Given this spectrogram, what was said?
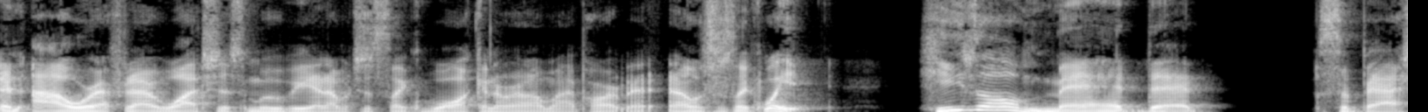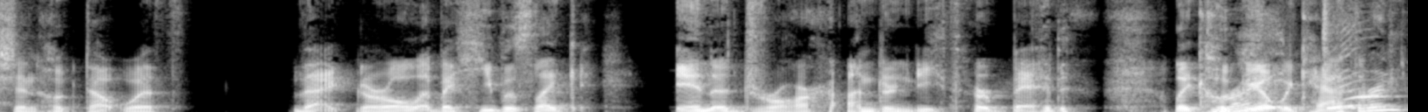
an hour after I watched this movie, and I was just like walking around my apartment, and I was just like, wait, he's all mad that Sebastian hooked up with that girl, but he was like in a drawer underneath her bed, like hooking up Right, with dude? Catherine.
